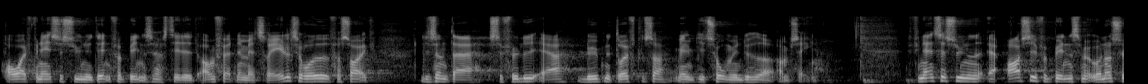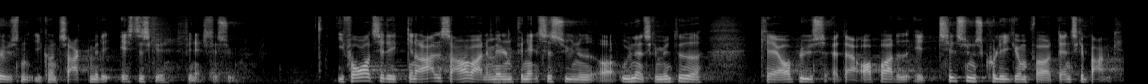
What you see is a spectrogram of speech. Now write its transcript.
og at Finanstilsynet i den forbindelse har stillet et omfattende materiale til rådighed for Søjk, ligesom der selvfølgelig er løbende drøftelser mellem de to myndigheder om sagen. Finanstilsynet er også i forbindelse med undersøgelsen i kontakt med det estiske finanstilsyn. I forhold til det generelle samarbejde mellem Finanstilsynet og udenlandske myndigheder, kan jeg oplyse, at der er oprettet et tilsynskollegium for Danske Bank,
